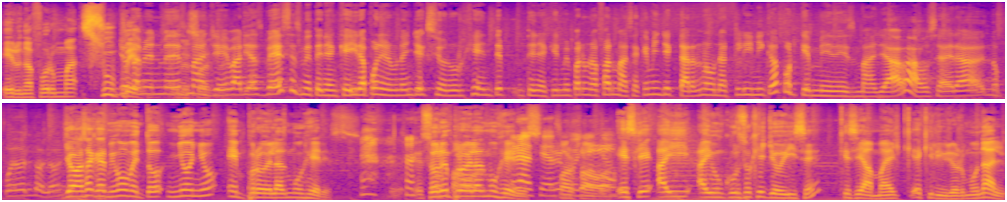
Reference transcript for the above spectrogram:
era una forma Yo súper... también me desmayé varias veces, me tenían que ir a poner una inyección urgente, tenía que irme para una farmacia que me inyectaran a una clínica porque me desmayaba, o sea, era no puedo el dolor. Yo voy a sacar mi momento ñoño en pro de las mujeres. Solo en pro de las mujeres. Gracias, Por favor. Es que hay, hay un curso que yo hice que se llama el equilibrio hormonal.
